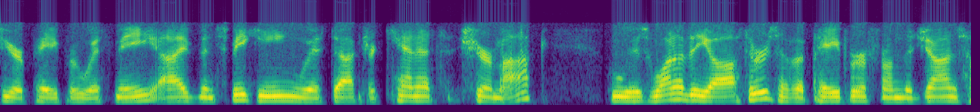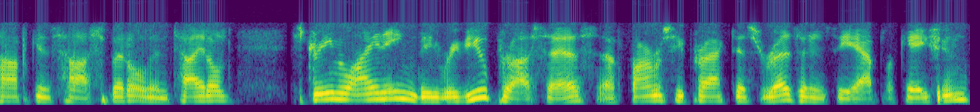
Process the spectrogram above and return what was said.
your paper with me. I've been speaking with Dr. Kenneth Shermock, who is one of the authors of a paper from the Johns Hopkins Hospital entitled Streamlining the Review Process of Pharmacy Practice Residency Applications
